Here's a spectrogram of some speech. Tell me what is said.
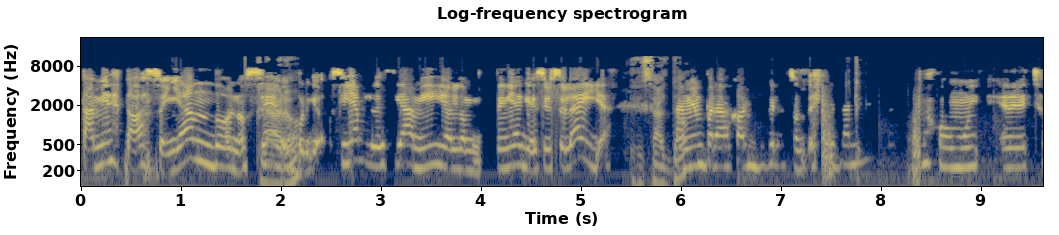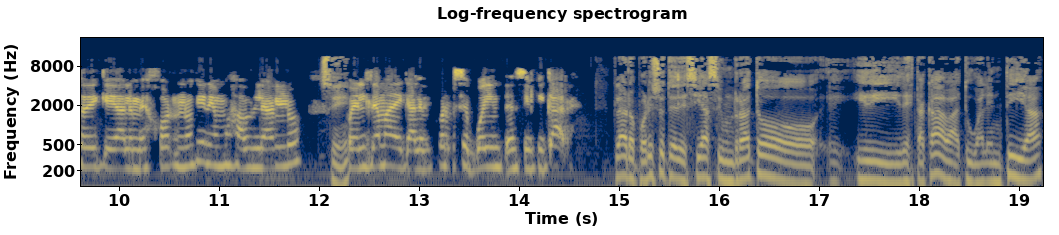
también estaba soñando, no sé, Claro. porque si ella me lo decía a mí, yo algo tenía que decírselo a ella. Exacto. También para bajar un poco el asunto. Es que también estamos como muy el hecho de que a lo mejor no queremos hablarlo Sí. por el tema de que a lo mejor se puede intensificar. Claro, por eso te decía hace un rato eh, y destacaba tu valentía,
